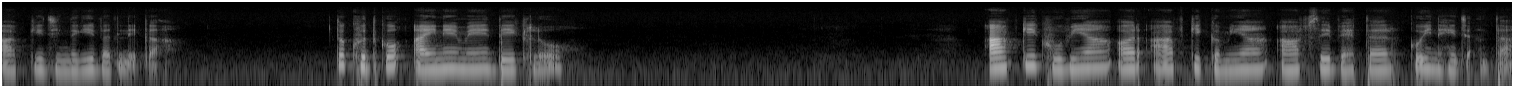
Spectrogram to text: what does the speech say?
आपकी ज़िंदगी बदलेगा तो खुद को आईने में देख लो। आपकी खूबियाँ और आपकी कमियाँ आपसे बेहतर कोई नहीं जानता।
